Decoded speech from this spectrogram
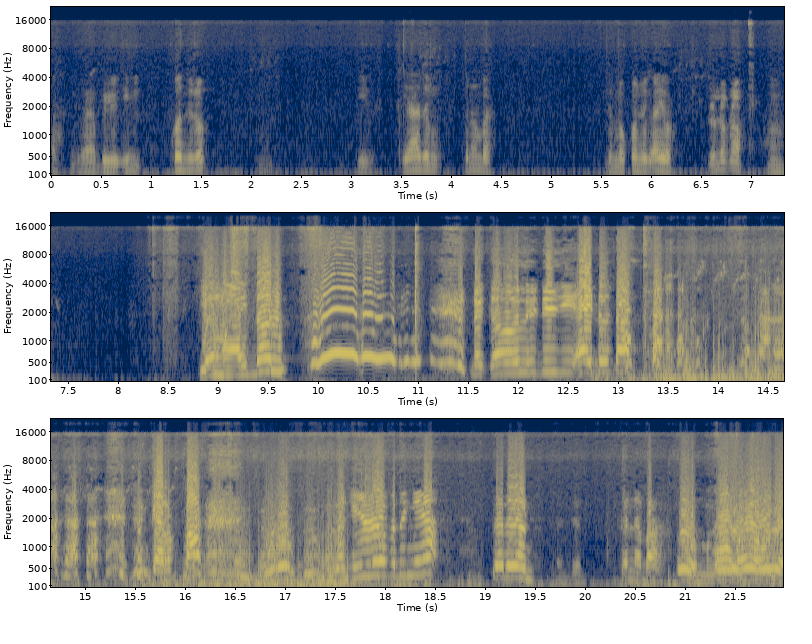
Ah, grabe yung il... Kung dito? Ya, dun, ganun ba? Dunok kung ayo. Lunok no? Hmm. Yun mga idol! Nagkahuli din si Idol Tata! Ang karpa! Ang laki na pati nga! Sana yan? Nandyan. Ka na ba? Oh, oh, ay, huli.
